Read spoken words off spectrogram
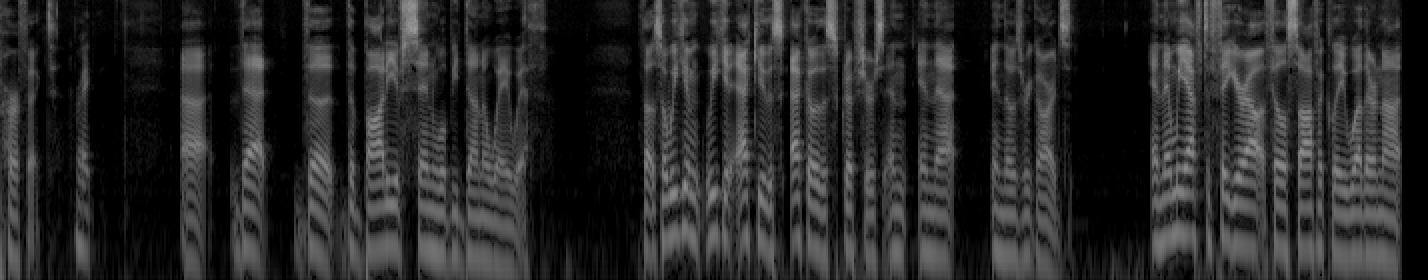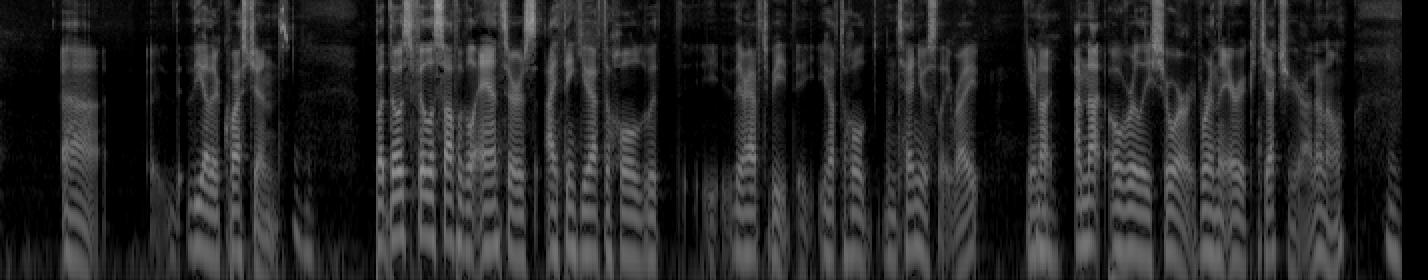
perfect. Uh, that the the body of sin will be done away with. So, so we can we can echo this echo the scriptures in in that in those regards, and then we have to figure out philosophically whether or not uh, the other questions. But those philosophical answers, I think you have to hold with. There have to be you have to hold them tenuously, right? You're not. Mm. I'm not overly sure. We're in the area of conjecture here. I don't know. Mm.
